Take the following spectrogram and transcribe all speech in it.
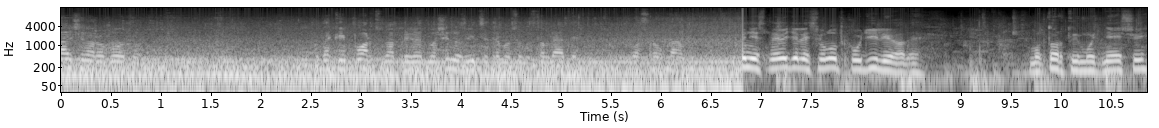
Далі на роботу. Такий порт, сюди приїжджає машина, звідси треба все доставляти островкам. Сьогодні ми цю лодку у ділі, мотор той модніший.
